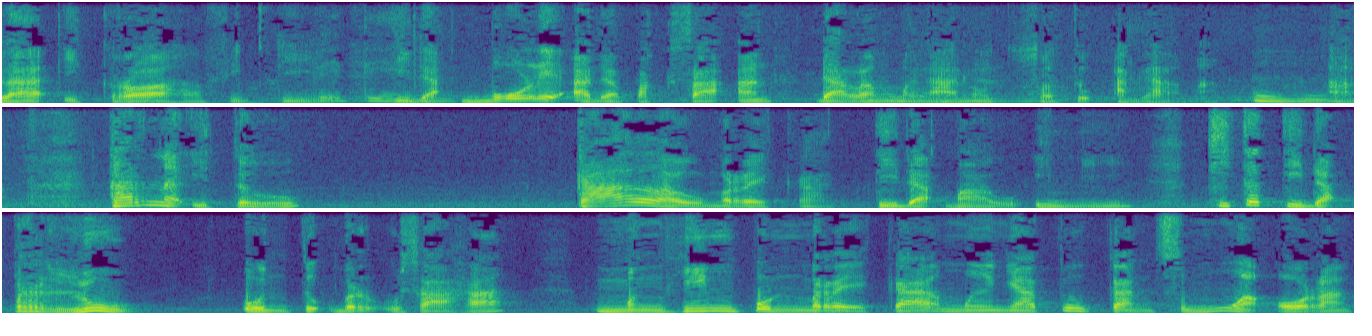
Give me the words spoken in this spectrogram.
la ikraha fiddin. Tidak boleh ada paksaan dalam menganut suatu agama. Nah, karena itu, kalau mereka tidak mau ini, kita tidak perlu untuk berusaha menghimpun mereka, menyatukan semua orang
